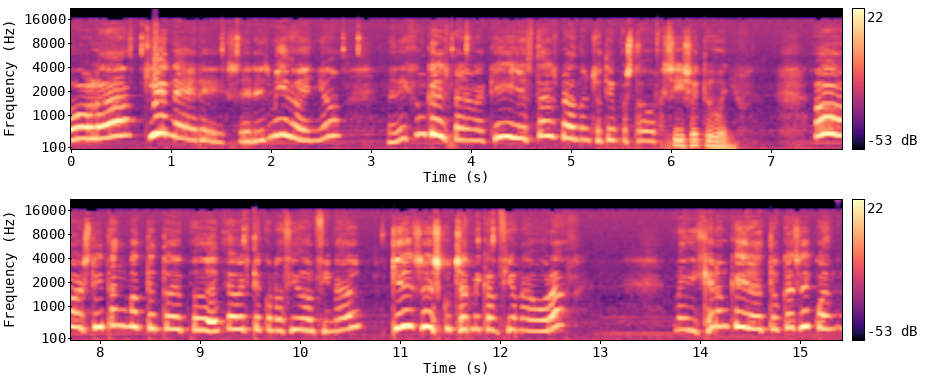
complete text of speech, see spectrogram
Hola, ¿quién eres? ¿Eres mi dueño? Me dijeron que esperan aquí y estaba esperando mucho tiempo hasta ahora. Sí, soy tu dueño. Oh, estoy tan contento de poder de haberte conocido al final. ¿Quieres escuchar mi canción ahora? Me dijeron que la tocase cuando...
